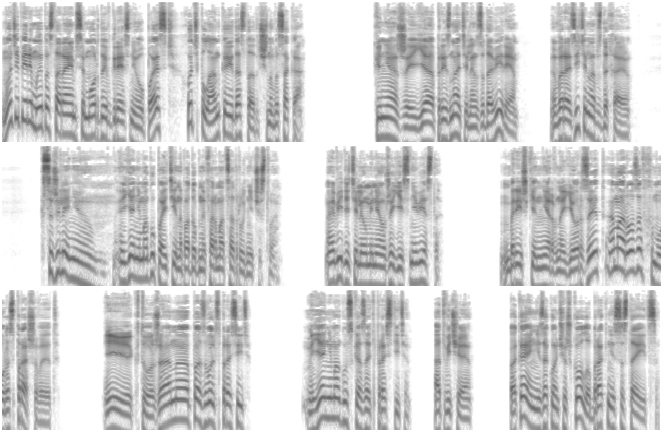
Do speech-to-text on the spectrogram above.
Но теперь и мы постараемся мордой в грязь не упасть, хоть планка и достаточно высока. «Княже, я признателен за доверие», выразительно вздыхаю. «К сожалению, я не могу пойти на подобный формат сотрудничества. Видите ли, у меня уже есть невеста». Бришкин нервно ерзает, а Морозов хмуро спрашивает. «И кто же она, позволь спросить?» «Я не могу сказать, простите», — отвечаю. «Пока я не закончу школу, брак не состоится.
